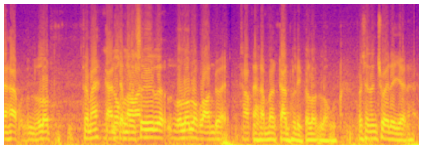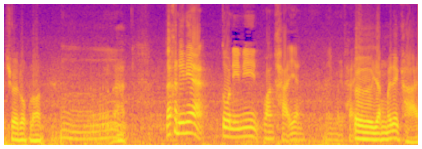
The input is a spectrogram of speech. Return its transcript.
นะครับ ลดใช่ไหมการโลกจะร้มาอนซื้อลดโลกร้อนด้วยครับนะครับการผลิตก็ลดลง เพราะฉะนั้นช่วยได้เยอะนะฮะช่วยโลกร้อนอืมนะฮะแล้วคันนี้เนี่ย ตัวนี้นี่วางขายยังในเมืองไทยเออยังไม่ได้ขาย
